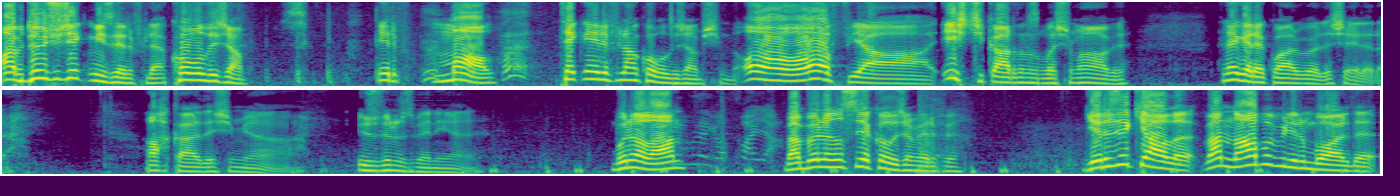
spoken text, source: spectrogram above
Abi dövüşecek miyiz herifle? Kovalayacağım. Herif mal. Tekneyle falan kovalayacağım şimdi. Of ya. İş çıkardınız başıma abi. Ne gerek var böyle şeylere? Ah kardeşim ya. Üzdünüz beni yani. Bu ne lan? Ben böyle nasıl yakalayacağım herifi? Gerizekalı. Ben ne yapabilirim bu halde?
